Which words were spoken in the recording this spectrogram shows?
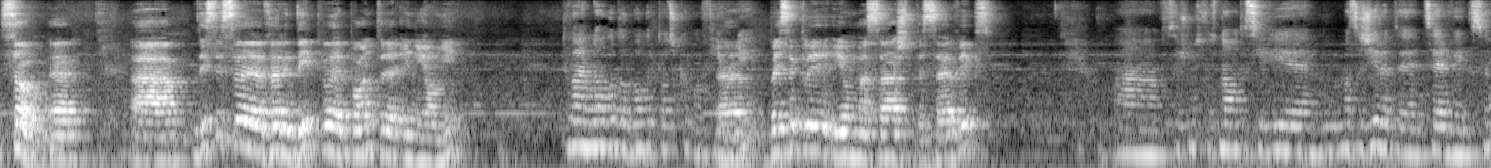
So uh, uh, this is a very deep uh, point uh, in yoni. Това е много дълбока точка в Uh, йони. basically, you massage the cervix, всъщност в основата си вие масажирате цервикса.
